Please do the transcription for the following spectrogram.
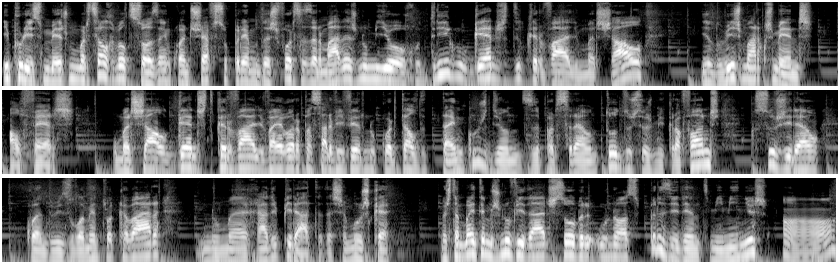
E por isso mesmo, Marcelo Rebelo de Sousa, enquanto chefe supremo das Forças Armadas, nomeou Rodrigo Guedes de Carvalho Marchal e Luís Marcos Mendes, alferes. O Marechal Guedes de Carvalho vai agora passar a viver no quartel de Tancos, de onde desaparecerão todos os seus microfones, que surgirão quando o isolamento acabar, numa rádio pirata da Chamusca. Mas também temos novidades sobre o nosso presidente Miminhos. Oh,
